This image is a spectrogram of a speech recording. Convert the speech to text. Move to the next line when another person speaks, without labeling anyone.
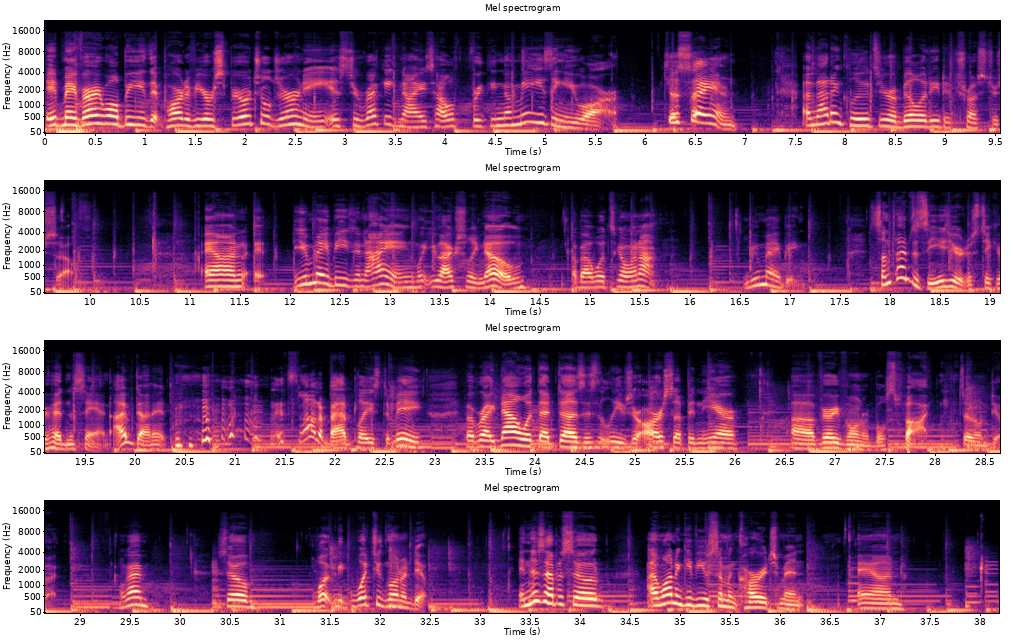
it may very well be that part of your spiritual journey is to recognize how freaking amazing you are. Just saying. And that includes your ability to trust yourself. And you may be denying what you actually know about what's going on. You may be. Sometimes it's easier to stick your head in the sand. I've done it. it's not a bad place to be. But right now, what that does is it leaves your arse up in the air, a very vulnerable spot. So don't do it. Okay? So, what what you gonna do? In this episode, I want to give you some encouragement and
